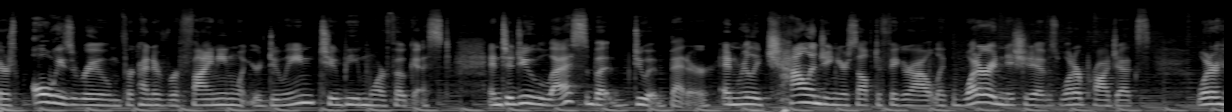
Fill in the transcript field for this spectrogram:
there's always room for kind of refining what you're doing to be more focused and to do less, but do it better and really challenging yourself to figure out like what are initiatives, what are projects, what are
